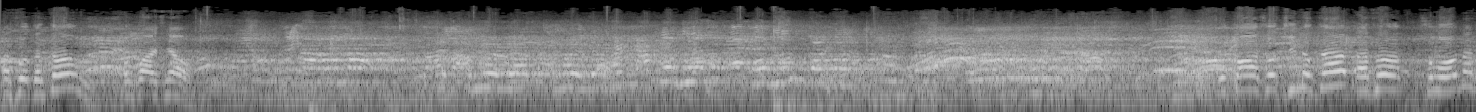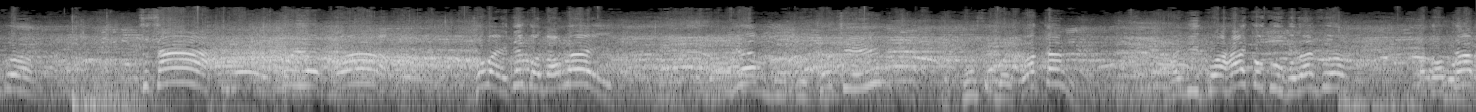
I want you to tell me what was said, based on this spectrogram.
An Phượng tấn công, không vai theo. Một con số 9 đồng tháp, An Phượng, số 4 An Phượng. Xuất xa hiểm quá số 7 tiếp còn bóng đây. Tiếp. Số 9 bởi quá căng. Phải đi qua hai cầu thủ của Đan Phương và đồng tháp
